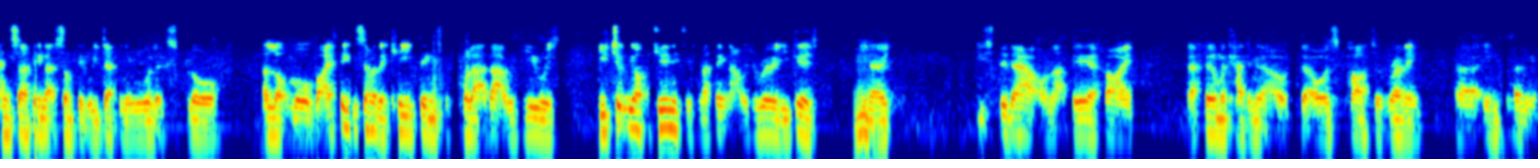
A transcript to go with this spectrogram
and so I think that's something we definitely will explore a lot more. But I think some of the key things to pull out of that with you is you took the opportunities, and I think that was really good. Mm. You know, you stood out on that BFI, that film academy that I, that I was part of running uh, in Birmingham.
